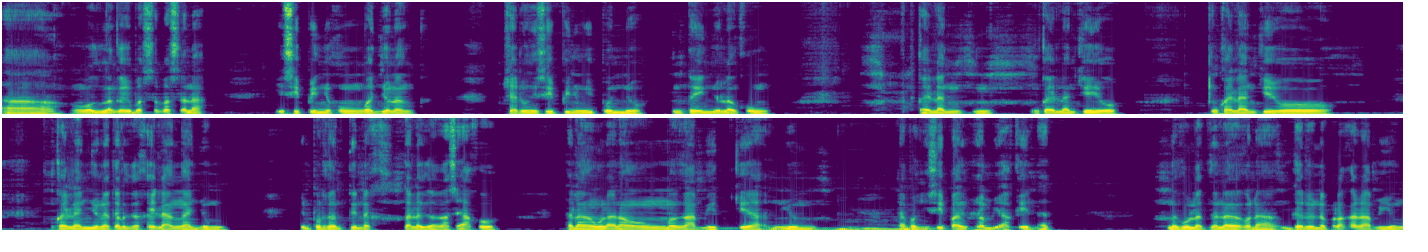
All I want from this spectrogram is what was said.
ah wag lang kayo basta-basta na isipin niyo kung wag niyo lang masyadong isipin yung ipon niyo. Hintayin niyo lang kung kailan kung kailan kayo kung kailan kayo kung kailan nyo na talaga kailangan yung importante na talaga kasi ako talagang wala na akong magamit kaya yung napag-isipan ko siyang biyakin at nagulat na lang ako na gano'n na pala karami yung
